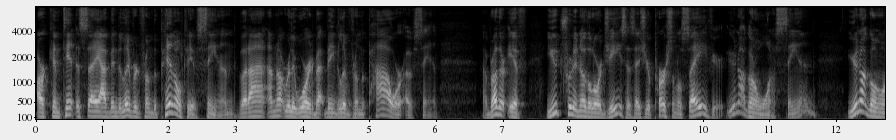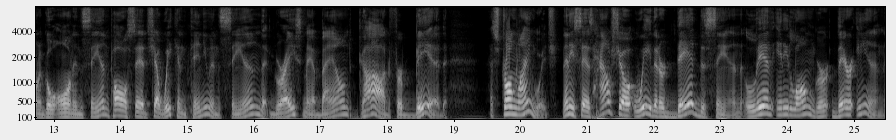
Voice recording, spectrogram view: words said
are content to say, I've been delivered from the penalty of sin, but I, am not really worried about being delivered from the power of sin. Uh, brother, if you truly know the Lord Jesus as your personal Savior, you're not going to want to sin. You're not going to want to go on in sin. Paul said, Shall we continue in sin that grace may abound? God forbid. That's strong language. Then he says, How shall we that are dead to sin live any longer therein?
